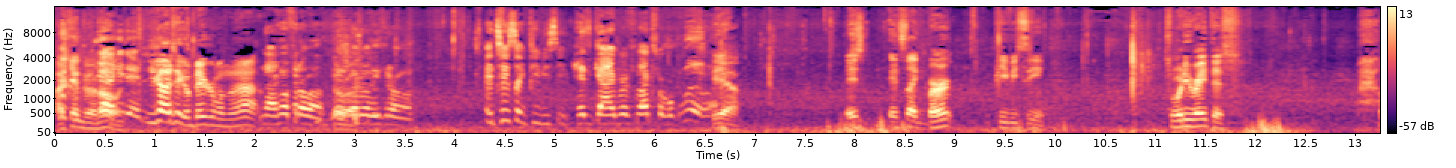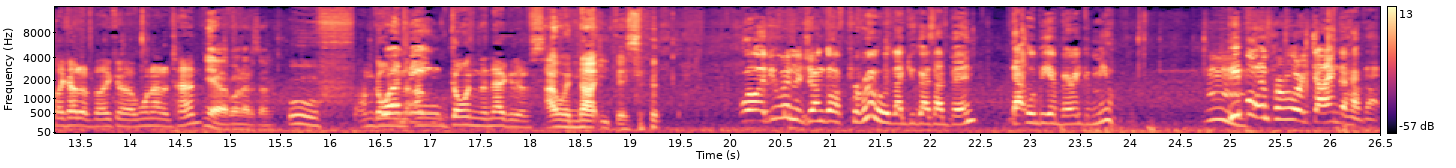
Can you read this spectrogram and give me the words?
I can't do another Yeah, one. he did. You gotta take a bigger one than that. No, he'll throw up. He'll Throw up. literally throw up. It tastes like PVC. His gag reflex will go. "Bleh." Yeah. It's it's like burnt PVC. So what do you rate this? Like out of like a one out of ten. Yeah, one out of ten. Oof. I'm going. In the, being- I'm going in the negatives. I would not eat this. Well, if you were in the jungle of Peru, like you guys have been, that would be a very good meal. Mm. People in Peru are dying to have that.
